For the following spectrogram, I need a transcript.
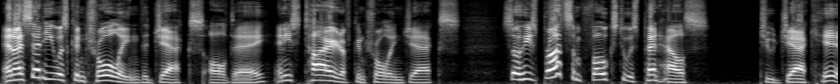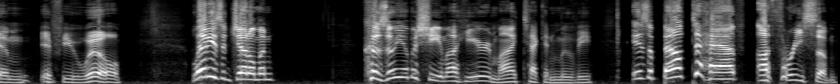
And I said he was controlling the Jacks all day, and he's tired of controlling Jacks. So he's brought some folks to his penthouse to jack him, if you will. Ladies and gentlemen, Kazuya Mishima here in my Tekken movie is about to have a threesome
